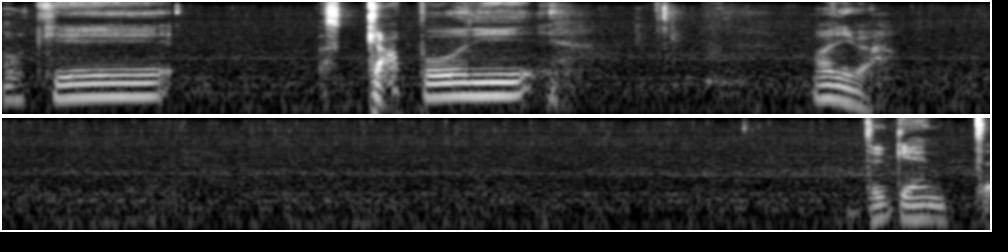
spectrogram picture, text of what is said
Ok. Scarponi. On y va. De Ghent.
